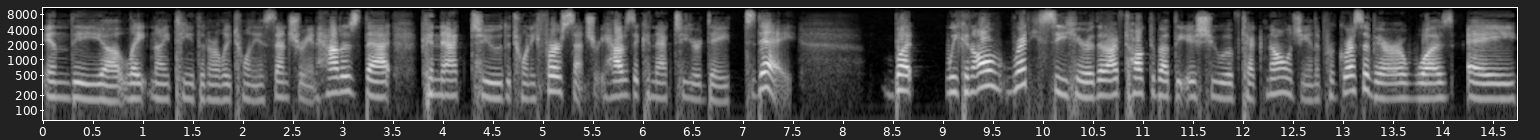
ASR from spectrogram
in the uh, late 19th and early 20th century, and how does that connect to the 21st century? How does it connect to your day today? But we can already see here that I've talked about the issue of technology, and the progressive era was a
